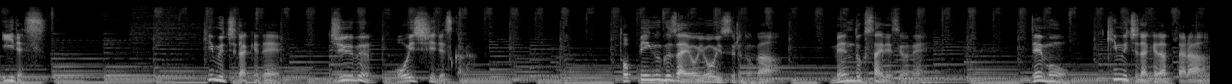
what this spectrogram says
いいです。キムチだけで十分美味しいですから。トッピング具材を用意するのがめんどくさいですよね。でもキムチだけだったら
